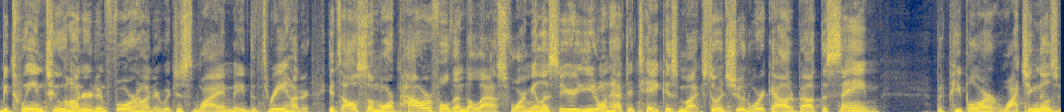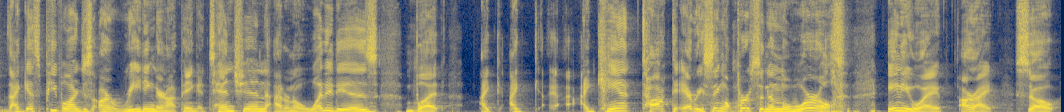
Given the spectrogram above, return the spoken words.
between 200 and 400, which is why I made the 300. It's also more powerful than the last formula, so you don't have to take as much. So it should work out about the same. But people aren't watching those. I guess people aren't just aren't reading. They're not paying attention. I don't know what it is, but I, I, I can't talk to every single person in the world. anyway, all right. So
